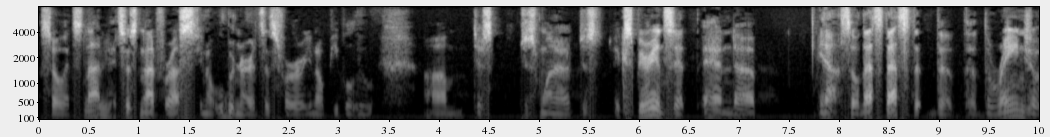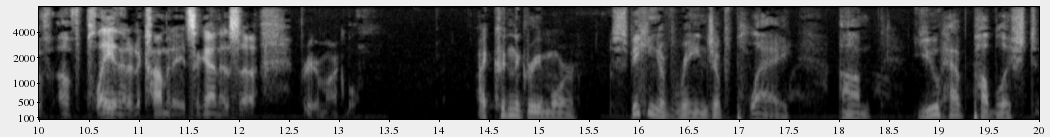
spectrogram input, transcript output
So it's not. It's just not for us, you know, uber nerds. It's for you know people who um, just just want to just experience it and uh, yeah, so that's that's the the, the, the range of, of play that it accommodates. Again, is uh, pretty remarkable. I couldn't agree more. Speaking of range of play, um, you have published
